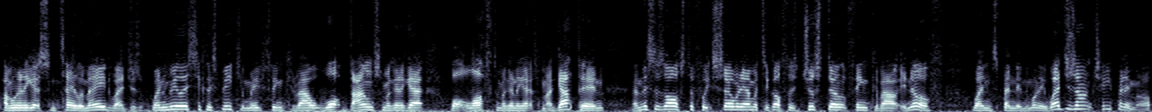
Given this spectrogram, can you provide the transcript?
am I going to get some TaylorMade wedges? When realistically speaking, we're thinking about what bounce am I going to get, what loft am I going to get for my gap in, and this is all stuff which so many amateur golfers just don't think about enough when spending the money. Wedges aren't cheap anymore.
